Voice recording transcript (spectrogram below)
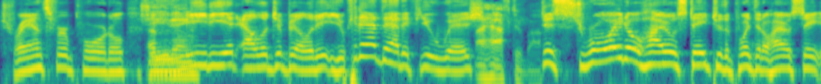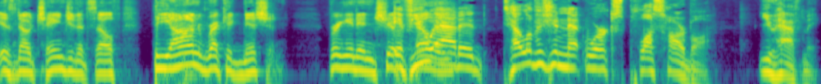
transfer portal, Cheating. immediate eligibility. You can add that if you wish I have to, Bob. destroyed Ohio State to the point that Ohio State is now changing itself beyond recognition, bringing in Chip. if you Kelly. added television networks plus Harbaugh, you have me.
